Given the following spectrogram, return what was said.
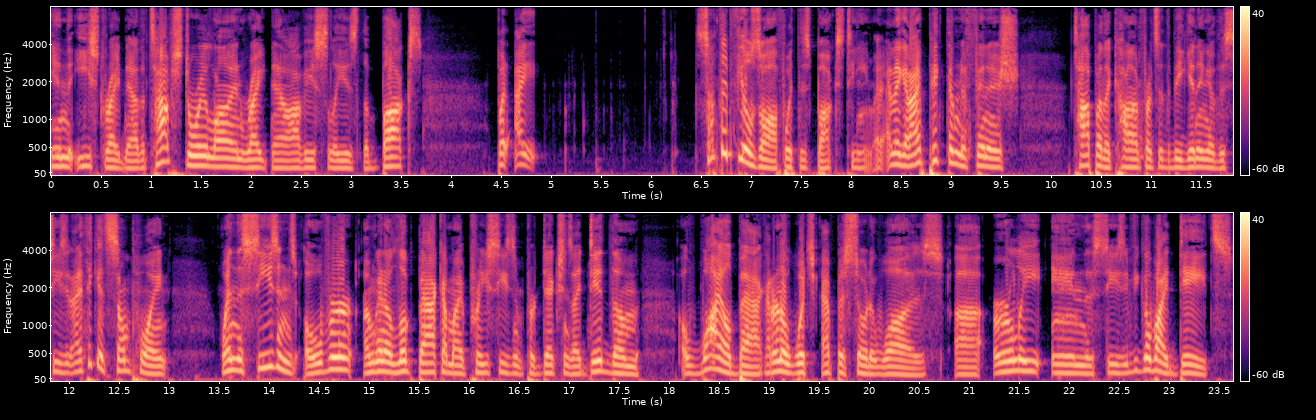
in the East right now. The top storyline right now, obviously, is the Bucks, but I something feels off with this Bucks team. And again, I picked them to finish top of the conference at the beginning of the season. I think at some point when the season's over, I'm going to look back at my preseason predictions. I did them a while back. I don't know which episode it was. Uh, early in the season, if you go by dates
